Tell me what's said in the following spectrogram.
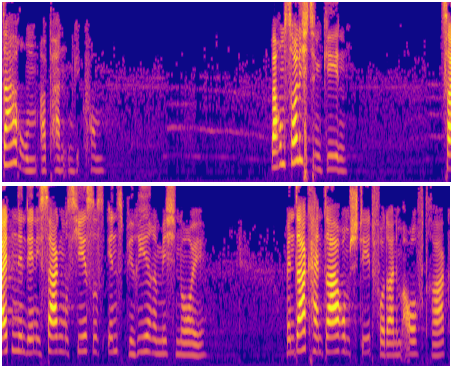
darum abhanden gekommen. Warum soll ich denn gehen? Zeiten, in denen ich sagen muss, Jesus, inspiriere mich neu. Wenn da kein Darum steht vor deinem Auftrag,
